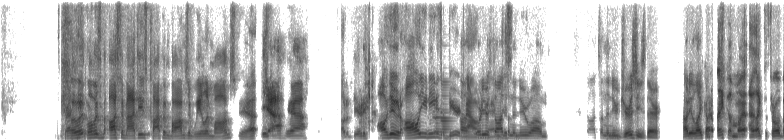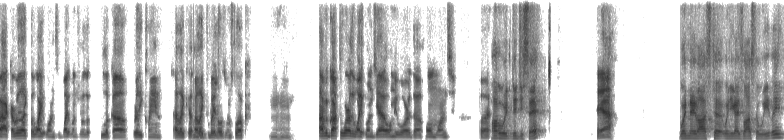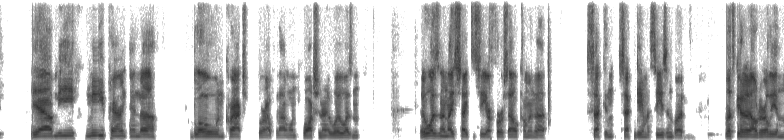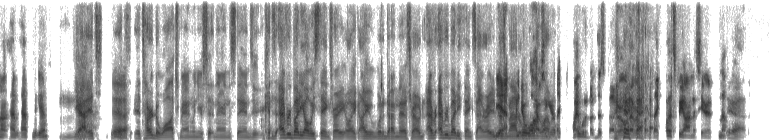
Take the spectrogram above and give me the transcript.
What, what was Auston Matthews clapping bombs and wheeling moms? Yeah. Yeah, yeah. What a beauty. Oh, dude, all you need is a beard Uh, now. What are your man. thoughts Just- on the new um thoughts on the new jerseys there? How do you like them? I like them. I, I like the throwback. I really like the white ones. The white ones really look, look uh really clean. I like I like the way those ones look. Mhm. I haven't got to wear the white ones yet. I only wore the home ones. But Oh, wait, did you sit yeah. when they lost to when you guys lost to Wheatley? Yeah, me, me, parent, and uh, blow and cracks were out for that one. Watching it, it wasn't. It wasn't a nice sight to see our first L come in the second second game of the season, but let's get it out early and not have it happen again. Mhm. Yeah, Yeah. it's Yeah. it's it's hard to watch, man, when you're sitting there in the stands because everybody always thinks, right? Like I would have done this, or I would, everybody thinks that, right? It yeah, doesn't matter when you're watching, you're level. like, I would have done this better or whatever. but like, let's be honest here. No, yeah.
